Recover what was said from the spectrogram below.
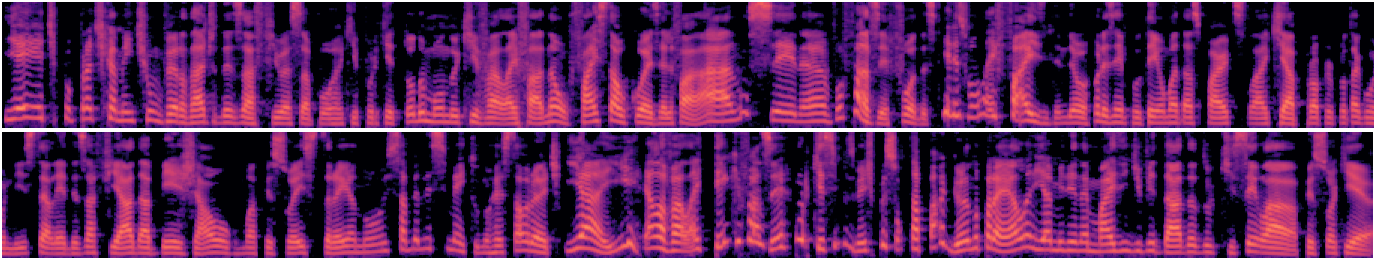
E aí é, tipo, praticamente um verdade desafio essa porra aqui, porque todo mundo que vai lá e fala, não, faz tal coisa, ele fala, ah, não sei, né? Vou fazer, foda-se. Eles vão lá e faz, entendeu? Por exemplo, tem uma das partes lá que a própria protagonista, ela é desafiada a beijar alguma pessoa estranha no estabelecimento, no restaurante. E aí, ela vai lá e tem que fazer, porque simplesmente o pessoal tá pagando para ela e a menina é mais endividada do que, sei lá, a pessoa que é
